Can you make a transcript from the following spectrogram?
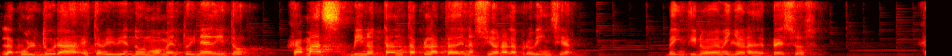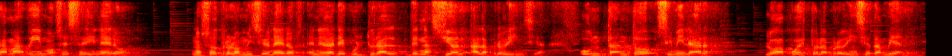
La cultura está viviendo un momento inédito. Jamás vino tanta plata de nación a la provincia 29 millones de pesos. Jamás vimos ese dinero nosotros los misioneros en el área cultural de nación a la provincia. Un tanto similar lo ha puesto la provincia también.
